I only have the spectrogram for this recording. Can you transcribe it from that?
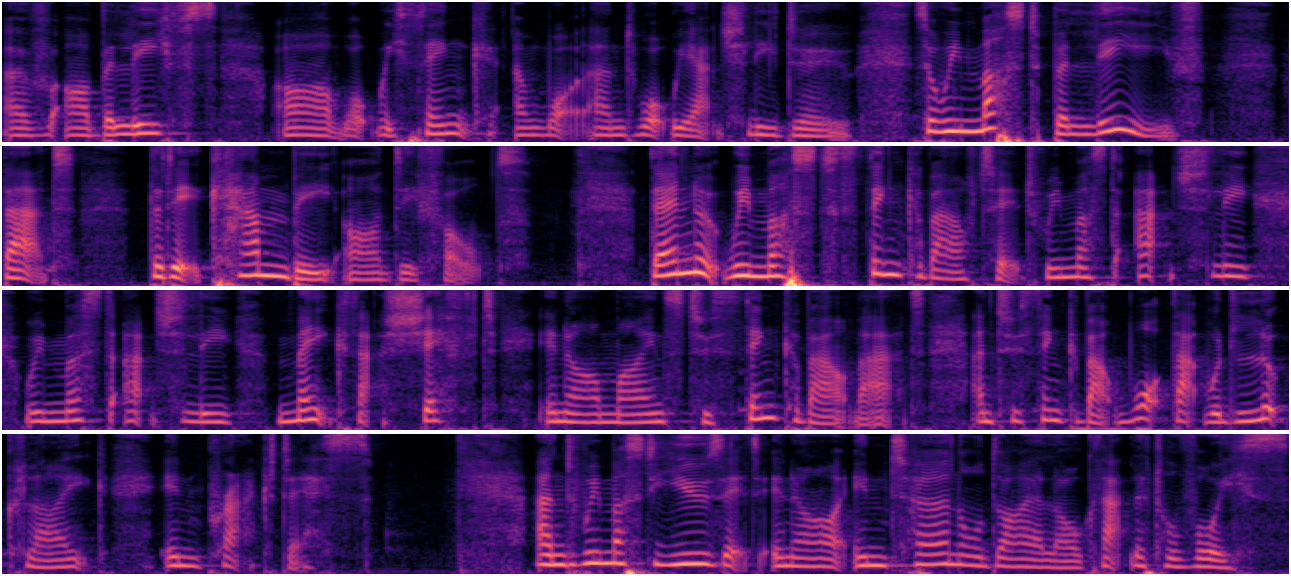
of our beliefs are what we think and what and what we actually do. So we must believe that that it can be our default. Then we must think about it. We must actually we must actually make that shift in our minds to think about that and to think about what that would look like in practice and we must use it in our internal dialogue, that little voice.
